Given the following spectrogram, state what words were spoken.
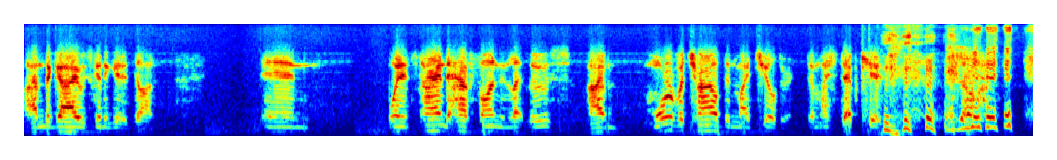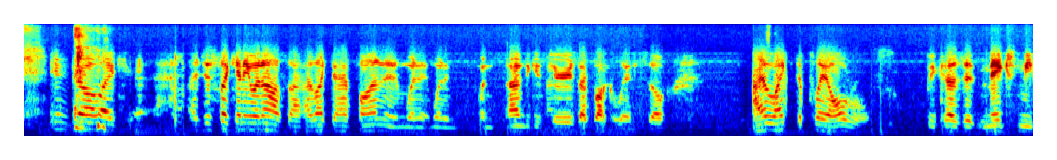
I'm the guy who's going to get it done. And when it's time to have fun and let loose, I'm more of a child than my children, than my stepkids. so, you know, like I just like anyone else, I, I like to have fun, and when it, when it, when it's time to get serious, I buckle in. So I like to play all roles because it makes me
